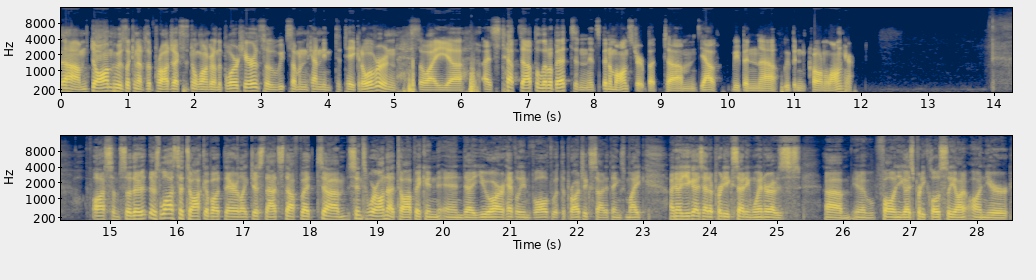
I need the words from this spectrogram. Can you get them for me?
um, Dom, who was looking at the projects, is no longer on the board here, so we, someone kind of needed to take it over, and so I uh, I stepped up a little bit, and it's been a monster. But um, yeah, we've been uh, we've been crawling along here. Awesome. So there, there's lots to talk about there, like just that stuff. But um, since we're on that topic, and and uh, you are heavily involved with the project side of things, Mike, I know you guys had a pretty exciting winter. I was, um, you know, following you guys pretty closely on on your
